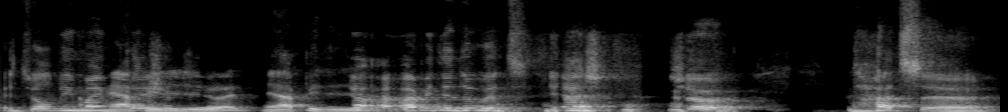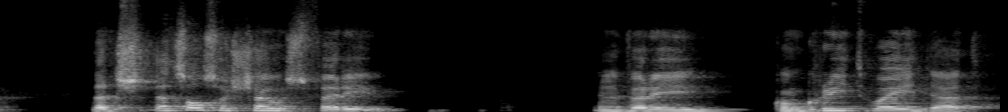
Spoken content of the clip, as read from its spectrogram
it will be my I'm happy pleasure. to do it. Happy to do yeah, it. I'm happy to do it. Yes. so that's uh, that's that's also shows very in a very concrete way that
